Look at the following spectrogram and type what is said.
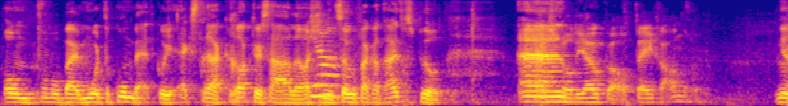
om, bijvoorbeeld bij Mortal Kombat kon je extra karakters halen als je het zo vaak had uitgespeeld. En En, speelde je ook wel tegen anderen. Ja.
